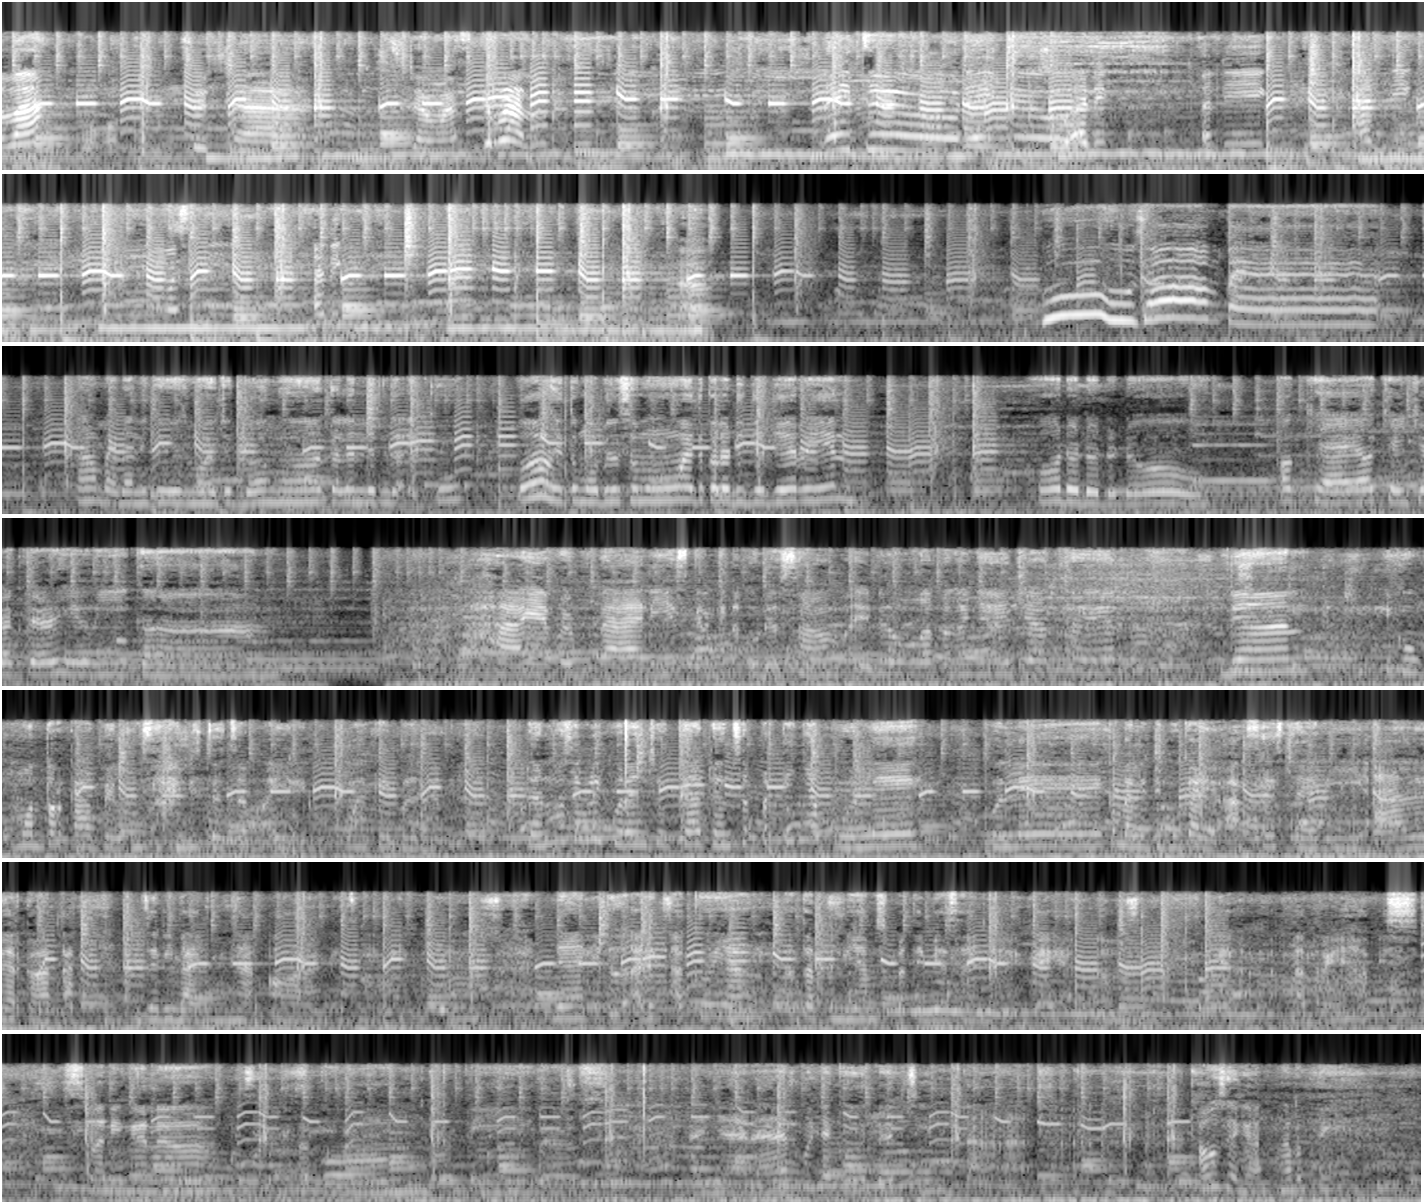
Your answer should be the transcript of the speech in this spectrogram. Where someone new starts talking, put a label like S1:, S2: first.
S1: Apa? Sudah. Sudah maskeran. Nah itu, nah itu adik, adik, adik, masih adik. Uh, sampai. Sampai dan itu semua macet banget. Kalian lihat nggak itu? Wow, itu mobil semua itu kalau dijajarin. Oh, do do do do. Oke, oke, Jack Fair, here we come. Everybody, sekarang kita udah sampai di lapangannya Fair dan iku motor kabel misalnya di jajam ayo iku. Wakai banget. Dan musim liburan juga dan sepertinya boleh boleh kembali dibuka ya akses dari luar kota. Jadi banyak orang di sini dan itu adik aku yang tetap pendiam seperti biasanya kayak um, ya baterainya habis. Semaringana Agong, Boti, terus Ayana, punya kuda cinta Aku saya nggak ngerti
